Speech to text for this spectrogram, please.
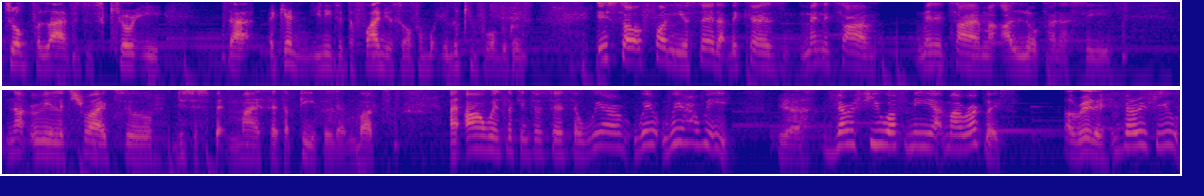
job for life is the security that again you need to define yourself and what you're looking for because It's so funny you say that because many time, many time I look and I see, not really try to disrespect my set of people them, but I always look into say, say where, where, where are we? yeah. Very few of me at my workplace. Oh really? Very few.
